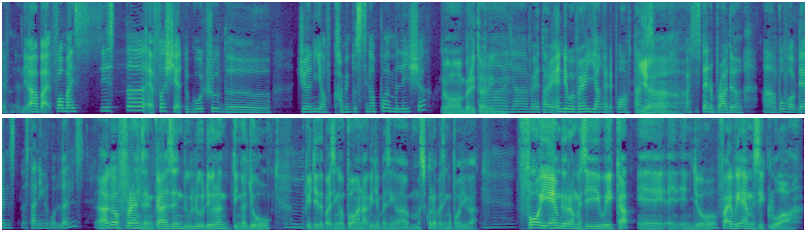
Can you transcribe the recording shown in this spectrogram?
definitely. Uh but for my sister, at first she had to go through the journey of coming to Singapore and Malaysia. Oh, very tiring. Ah, yeah, very tiring. And they were very young at that point of time. Yeah. So my sister and a brother, uh, both of them were studying in Woodlands. I got friends and cousin dulu dia orang tinggal Johor. Mm-hmm. Kerja tempat Singapore, anak kerja tempat Singapore, uh, sekolah tempat Singapore juga. Mm-hmm. 4 AM dia orang masih wake up in, in, in Johor, 5 AM masih keluar.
